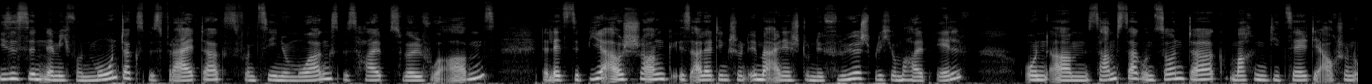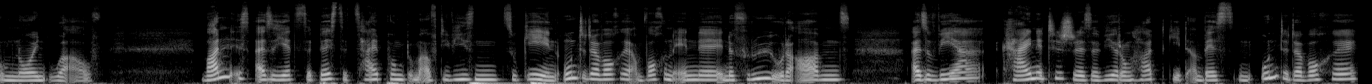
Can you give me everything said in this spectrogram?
Diese sind nämlich von montags bis freitags von 10 Uhr morgens bis halb 12 Uhr abends. Der letzte Bierausschank ist allerdings schon immer eine Stunde früher, sprich um halb elf. Und am Samstag und Sonntag machen die Zelte auch schon um 9 Uhr auf. Wann ist also jetzt der beste Zeitpunkt, um auf die Wiesen zu gehen? Unter der Woche, am Wochenende, in der Früh oder abends? Also wer keine Tischreservierung hat, geht am besten unter der Woche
